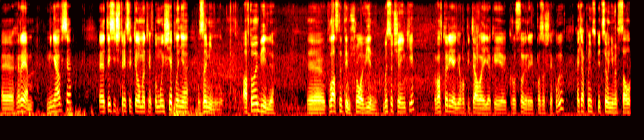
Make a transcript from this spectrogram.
Грем мінявся е, 1030 км тому і щеплення замінене. Автомобіль класний тим, що він височенький. В авторі його підтягує як і кросовер, як позашляхових, хоча в принципі це універсал.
